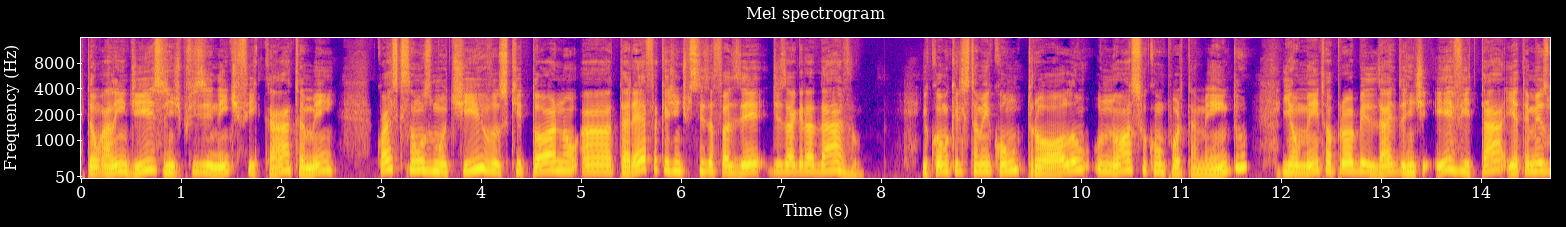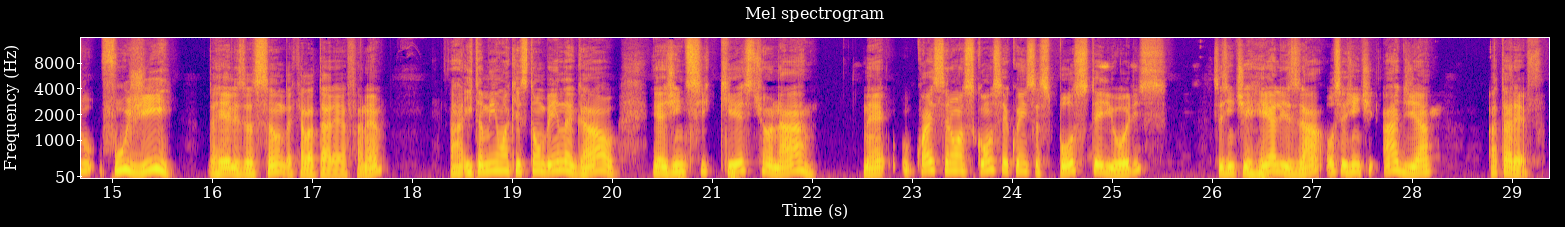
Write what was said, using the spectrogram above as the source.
Então, além disso, a gente precisa identificar também quais que são os motivos que tornam a tarefa que a gente precisa fazer desagradável e como que eles também controlam o nosso comportamento e aumentam a probabilidade da gente evitar e até mesmo fugir da realização daquela tarefa, né? Ah, e também uma questão bem legal é a gente se questionar né, quais serão as consequências posteriores se a gente realizar ou se a gente adiar a tarefa.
